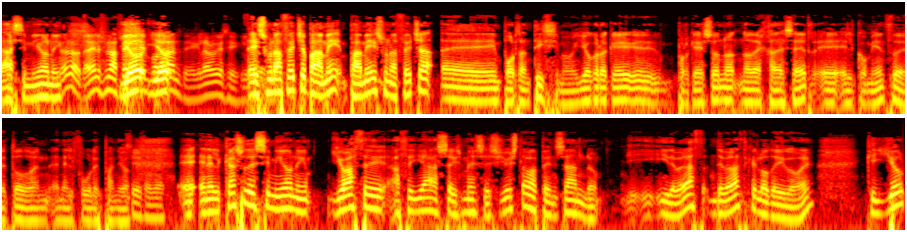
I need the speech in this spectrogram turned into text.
a Simeone. No, no, también es una fecha Yo- yo- importante, claro que sí. claro Es una fecha para mí, para mí es una fecha eh, importantísima. Yo creo que porque eso no, no deja de ser eh, el comienzo de todo en, en el fútbol español. Sí, señor. Eh, en el caso de Simeone, yo hace hace ya seis meses yo estaba pensando y, y de verdad de verdad que lo digo, ¿eh? que yo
